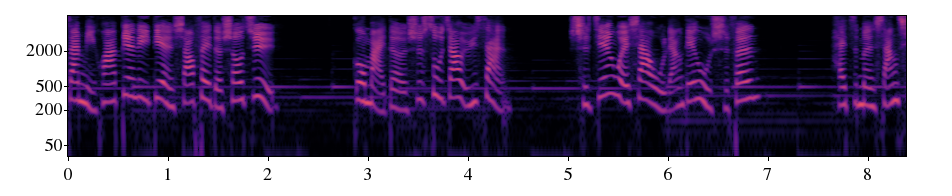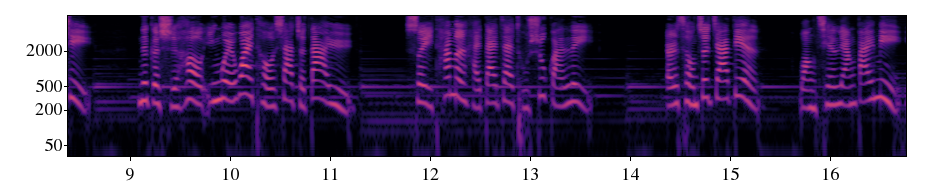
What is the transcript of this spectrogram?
在米花便利店消费的收据，购买的是塑胶雨伞，时间为下午两点五十分。孩子们想起那个时候因为外头下着大雨，所以他们还待在图书馆里。而从这家店往前两百米，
